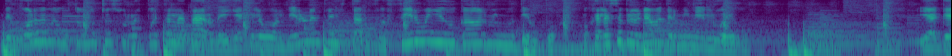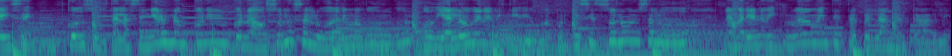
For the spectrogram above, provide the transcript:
Desborde me gustó mucho su respuesta en la tarde, ya que lo volvieron a entrevistar. Fue firme y educado al mismo tiempo. Ojalá ese programa termine luego. Y aquí dice, consulta, ¿las señoras Loncón y Linconado solo saludan en Mapudungun o dialogan en este idioma? Porque si es solo un saludo, la Marianovic nuevamente está pelando el cable.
